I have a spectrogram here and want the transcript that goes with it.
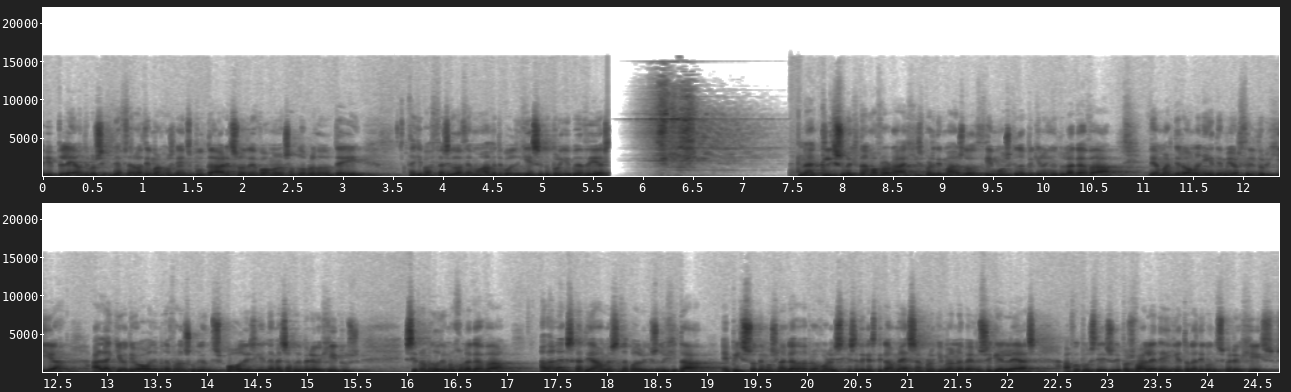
Επιπλέον, την προσεχή Δευτέρα ο Δήμαρχος Γιάννης Μπουτάρης, συνοδευόμενος από τον πρόεδρο του ΤΕΗ, θα έχει επαφές για το θέμα με την πολιτική ηγεσία του Υπουργείου Παιδείας. Να κλείσουν το χιτά Μαυροράχης προετοιμάζεται ο Δήμος και το επικοινωνία του Λαγκαδά, διαμαρτυρόμενοι για τη μη ορθή λειτουργία, αλλά και ότι όλη η μεταφορά των σκουπιδιών της πόλης γίνεται μέσα από την περιοχή τους. Σύμφωνα με τον Δήμαρχο Λαγκαδά, αν δεν αλλάξει κάτι άμεσα, θα απολογήσουν το χιτά. Επίσης, ο Δήμο Λαγκαδά θα προχωρήσει και σε δικαστικά μέσα, προκειμένου να επέβει ο εισαγγελέας, αφού υποστηρίζει ότι προσβάλλεται η υγεία των κατοίκων της περιοχής.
